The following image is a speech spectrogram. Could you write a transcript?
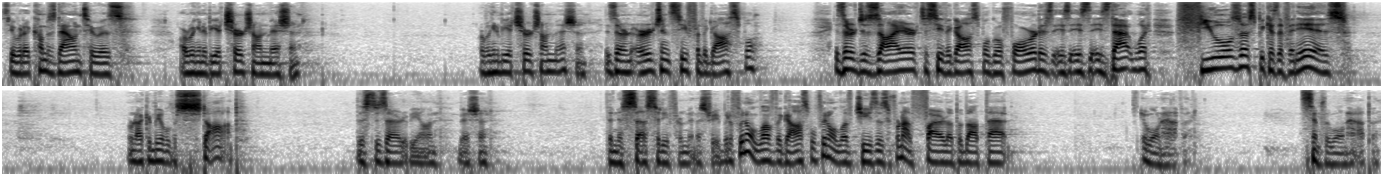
See, what it comes down to is, are we going to be a church on mission? Are we going to be a church on mission? Is there an urgency for the gospel? Is there a desire to see the gospel go forward? Is, is, is, is that what fuels us? Because if it is, we're not going to be able to stop this desire to be on mission, the necessity for ministry. But if we don't love the gospel, if we don't love Jesus, if we're not fired up about that, it won't happen. It simply won't happen.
